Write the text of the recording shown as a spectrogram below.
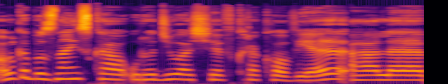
Olga Boznańska urodziła się w Krakowie, ale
